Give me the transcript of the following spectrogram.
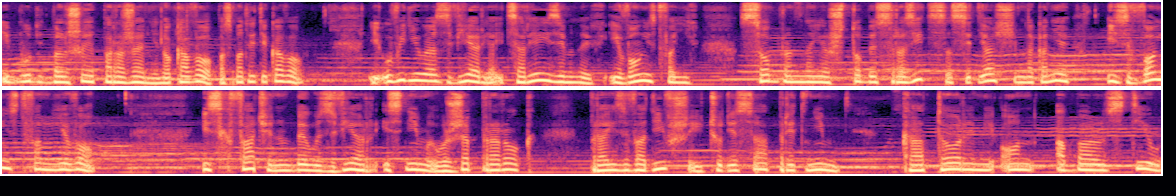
и будет большое поражение. Но кого? Посмотрите кого. И увидел я зверя и царей земных, и воинства их, собранные, чтобы сразиться с сидящим на коне и с воинством его. И схвачен был зверь, и с ним лжепророк, производивший чудеса пред ним, которыми он обольстил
